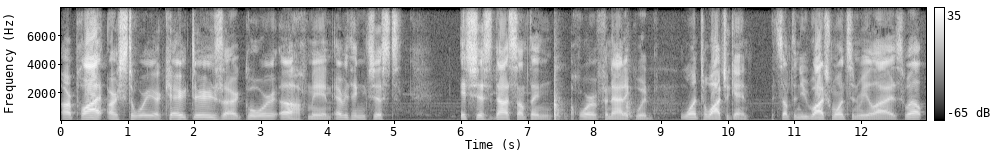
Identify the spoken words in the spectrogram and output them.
our plot, our story, our characters, our gore, oh man, everything's just it's just not something a horror fanatic would want to watch again. It's something you'd watch once and realize, well,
